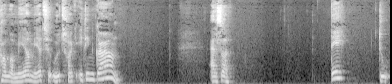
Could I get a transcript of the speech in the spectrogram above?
kommer mere og mere til udtryk i din gøren. Altså, det du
